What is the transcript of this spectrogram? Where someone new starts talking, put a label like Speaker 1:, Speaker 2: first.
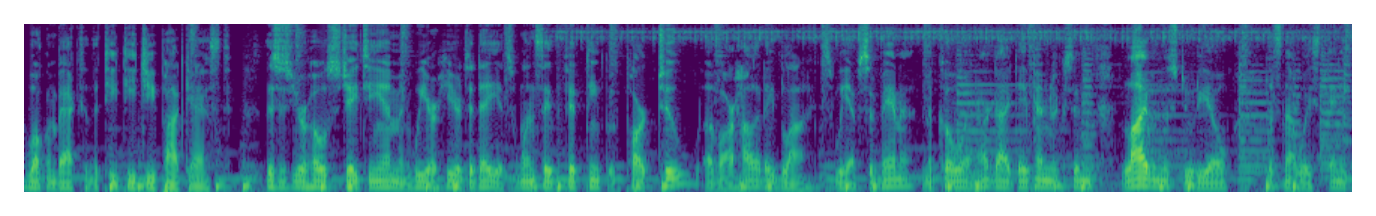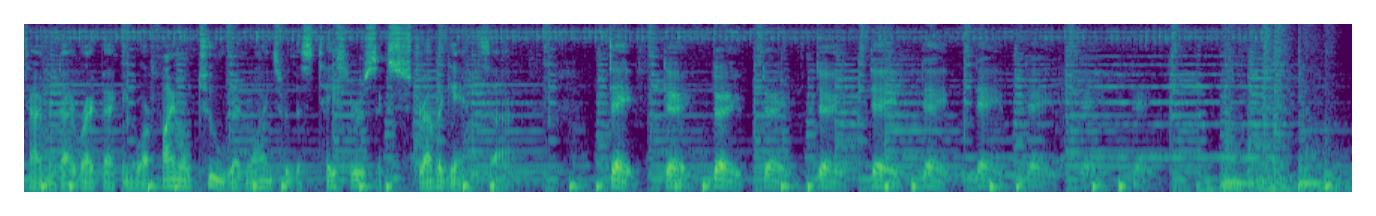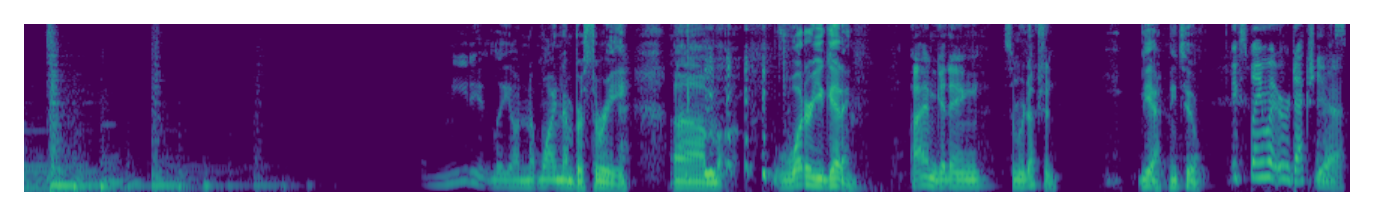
Speaker 1: Welcome back to the TTG podcast. This is your host, JTM, and we are here today. It's Wednesday the 15th with part two of our holiday blinds. We have Savannah, Nakoa, and our guy, Dave Hendrickson, live in the studio. Let's not waste any time and dive right back into our final two red wines for this taster's extravaganza. Dave, Dave, Dave, Dave, Dave, Dave, Dave, Dave, Dave, Dave, Dave. Wine number three, um, what are you getting?
Speaker 2: I am getting some reduction.
Speaker 1: Yeah, me too.
Speaker 3: Explain what reduction
Speaker 2: Yeah.
Speaker 3: is.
